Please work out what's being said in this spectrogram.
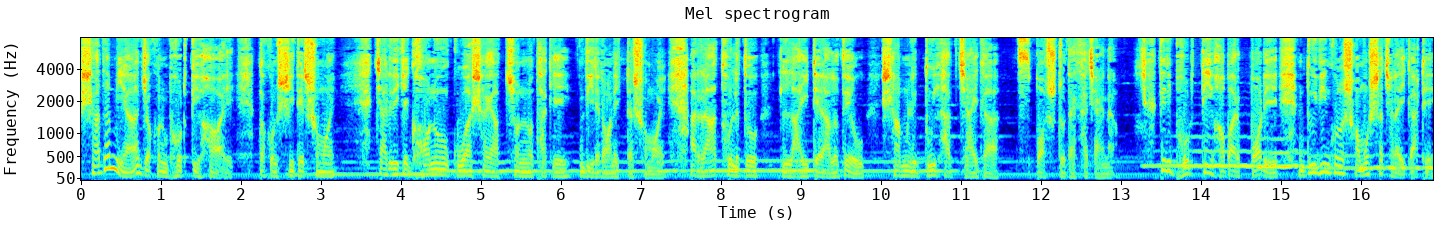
সাদা মিয়া যখন ভর্তি হয়, তখন শীতের সময় চারিদিকে ঘন কুয়াশায় আচ্ছন্ন থাকে দিনের অনেকটা সময়। আর রাত হলে তো লাইটের আলোতেও সামনের দুই হাত জায়গা স্পষ্ট দেখা যায় না। তিনি ভর্তি হবার পরে দুই দিন কোনো সমস্যা ছাড়াই কাটে।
